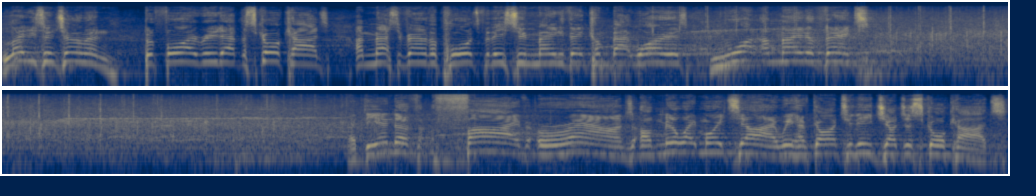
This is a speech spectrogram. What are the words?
Ladies and gentlemen, before I read out the scorecards, a massive round of applause for these two main event combat warriors. What a main event! At the end of five rounds of middleweight Muay Thai, we have gone to the judges' scorecards.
